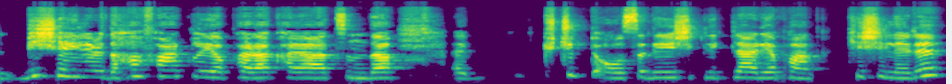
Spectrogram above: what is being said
bir şeyleri daha farklı yaparak hayatında e, küçük de olsa değişiklikler yapan kişileri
